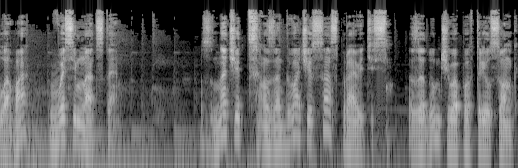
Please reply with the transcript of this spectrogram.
Глава 18 «Значит, за два часа справитесь», – задумчиво повторил Сонг.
